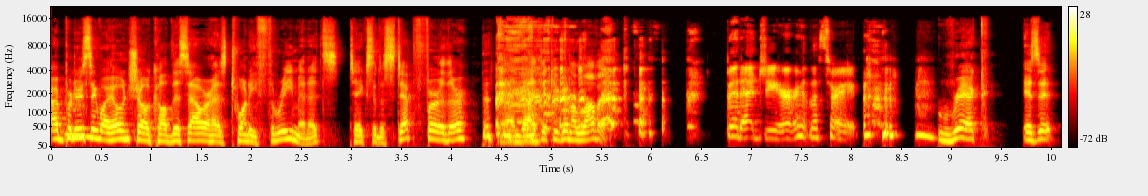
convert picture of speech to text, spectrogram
I'm producing my own show called This Hour Has 23 Minutes minutes, takes it a step further, and I think you're going to love it. Bit edgier. That's right. Rick, is it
